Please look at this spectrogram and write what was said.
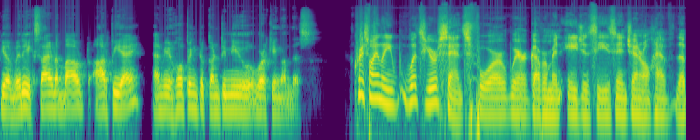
We are very excited about RPA and we're hoping to continue working on this. Chris, finally, what's your sense for where government agencies in general have the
